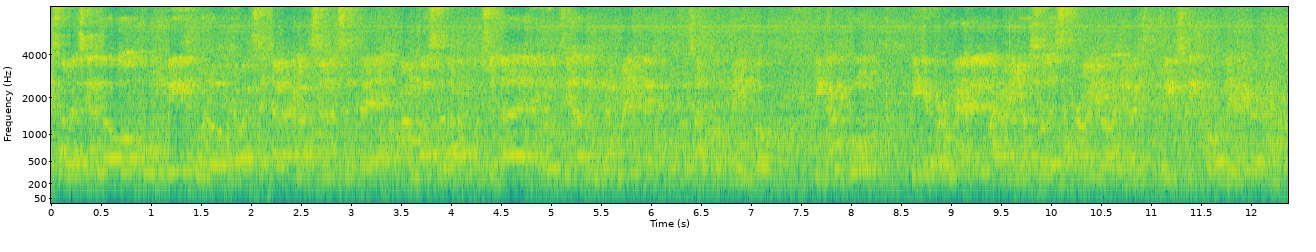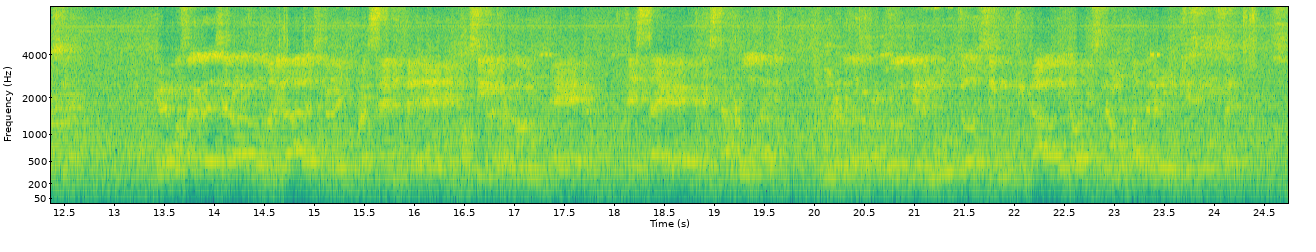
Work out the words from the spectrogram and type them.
Estableciendo un vínculo y Cancún y que prometen maravilloso desarrollo a nivel turístico y a nivel comercial. Queremos agradecer a las autoridades que han hecho presente, eh, posible perdón, eh, esta, esta ruta, una ruta que para nosotros tiene mucho significado y que vaticinamos va a tener muchísimos éxitos.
